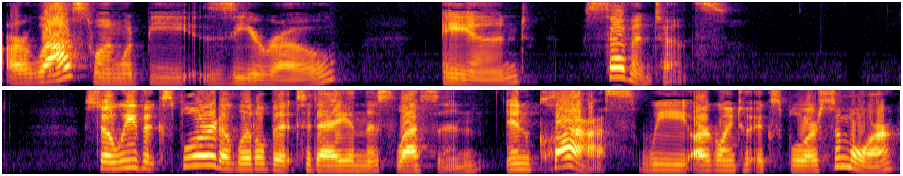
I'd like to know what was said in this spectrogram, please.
Our last one would be 0 and 7 tenths. So we've explored a little bit today in this lesson. In class, we are going to explore some more.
